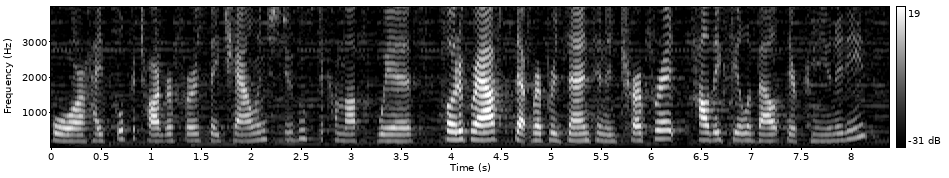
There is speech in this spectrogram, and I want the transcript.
for high school photographers. They challenge students to come up with photographs that represent and interpret how they feel about their communities.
